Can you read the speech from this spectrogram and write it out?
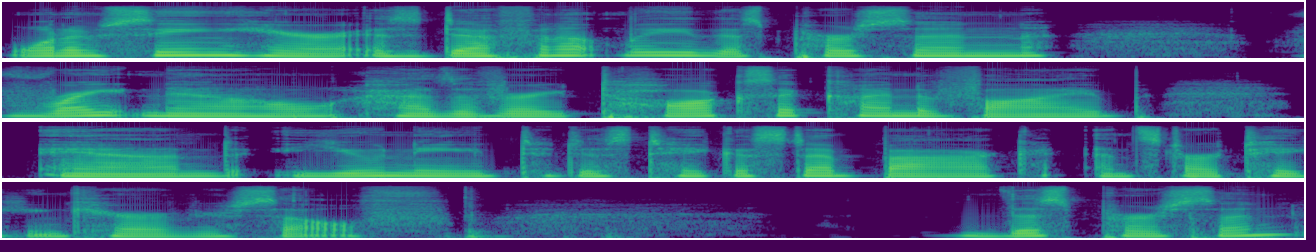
What I'm seeing here is definitely this person right now has a very toxic kind of vibe and you need to just take a step back and start taking care of yourself. This person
